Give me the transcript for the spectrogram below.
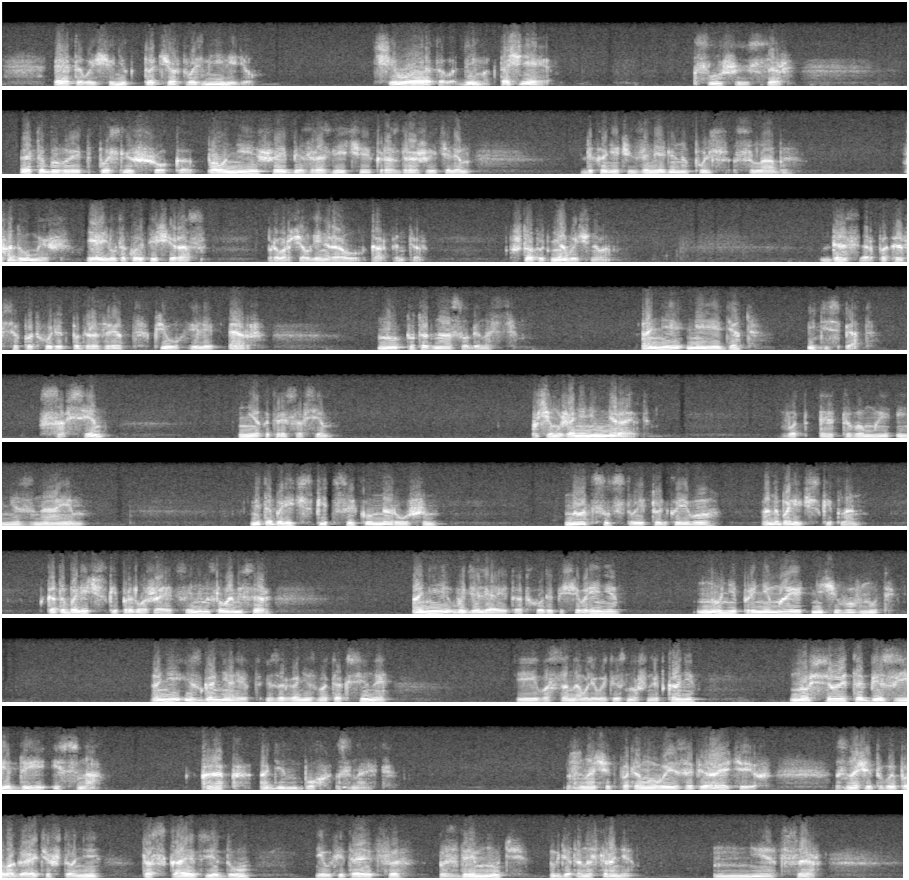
Этого еще никто, черт возьми, не видел. Чего этого, Димок? Точнее. Слушай, сэр, это бывает после шока. Полнейшее безразличие к раздражителям. Дыхание чуть замедлено, пульс слабый. Подумаешь, я видел такое тысячи раз. — проворчал генерал Карпентер. «Что тут необычного?» «Да, сэр, пока все подходит под разряд Q или R. Но тут одна особенность. Они не едят и не спят. Совсем? Некоторые совсем. Почему же они не умирают? Вот этого мы и не знаем. Метаболический цикл нарушен, но отсутствует только его анаболический план. Катаболический продолжается. Иными словами, сэр, они выделяют отходы пищеварения, но не принимают ничего внутрь. Они изгоняют из организма токсины и восстанавливают изношенные ткани, но все это без еды и сна. Как один Бог знает. Значит, потому вы и запираете их, Значит, вы полагаете, что они таскают еду и ухитряются вздремнуть где-то на стороне? Нет, сэр.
